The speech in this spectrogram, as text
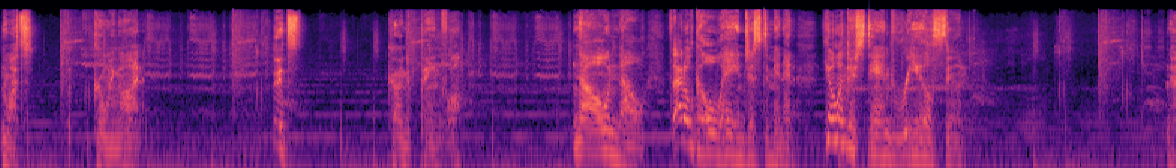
What's going on? It's kind of painful. No, no, that'll go away in just a minute. You'll understand real soon.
